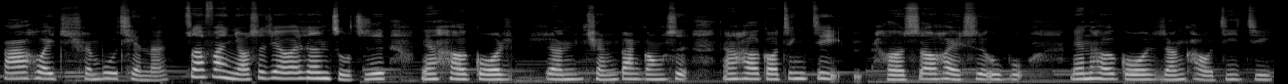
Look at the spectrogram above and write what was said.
发挥全部潜能。这份由世界卫生组织、联合国人权办公室、联合国经济和社会事务部、联合国人口基金。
